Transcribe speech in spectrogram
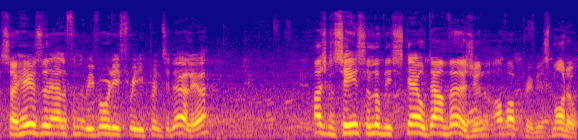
So here's an elephant that we've already 3D printed earlier. As you can see, it's a lovely scaled down version of our previous model.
